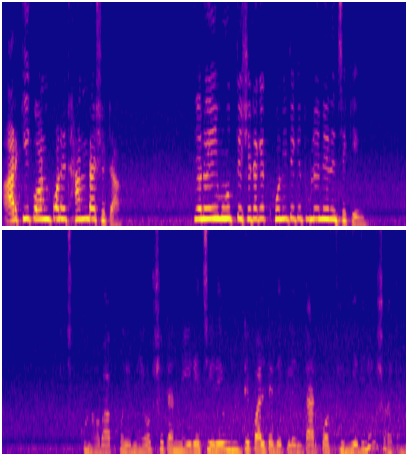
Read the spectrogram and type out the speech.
আর কি কনকনে ঠান্ডা সেটা? যেন এই মুহূর্তে সেটাকে খনি থেকে তুলে এনেছে কেউ। কিছুক্ষণ অবাক হয়ে মেয়র সেটা নেড়ে চেড়ে উল্টে পাল্টে দেখলেন, তারপর ফিরিয়ে দিলেন শয়তান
